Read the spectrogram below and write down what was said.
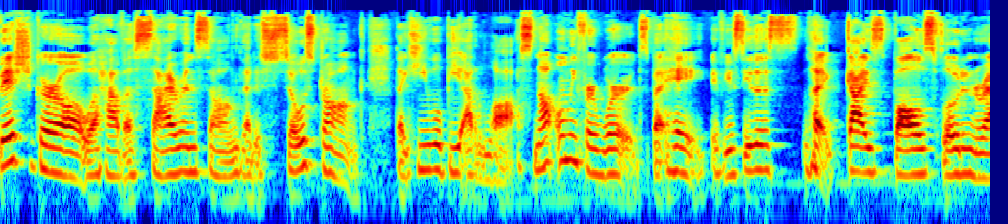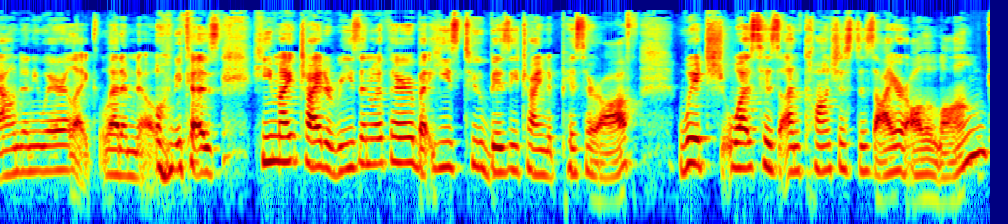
Fish Girl will have a siren song that is so strong that he will be at a loss, not only for words, but hey, if you see this like guy's balls floating around anywhere, like let him know because he might try to reason with her, but he's too busy trying to piss her off, which was his unconscious desire all along.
